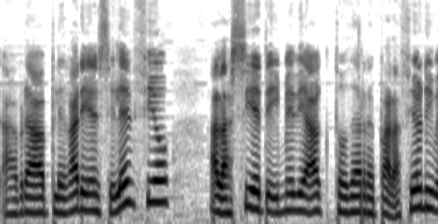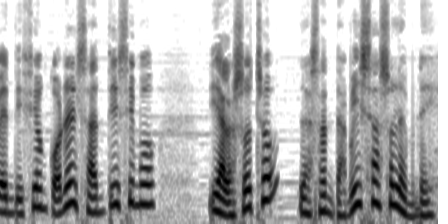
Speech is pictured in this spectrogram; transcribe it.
Habrá plegaria en silencio, a las siete y media acto de reparación y bendición con el Santísimo y a las ocho la Santa Misa solemne.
